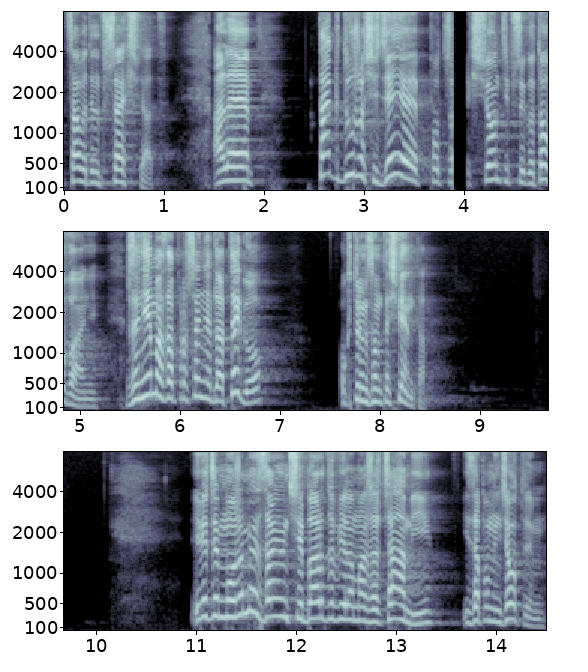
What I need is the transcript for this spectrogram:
cały ten wszechświat. Ale tak dużo się dzieje podczas świąt i przygotowań, że nie ma zaproszenia dla tego, o którym są te święta. I wiecie, możemy zająć się bardzo wieloma rzeczami i zapomnieć o tym,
